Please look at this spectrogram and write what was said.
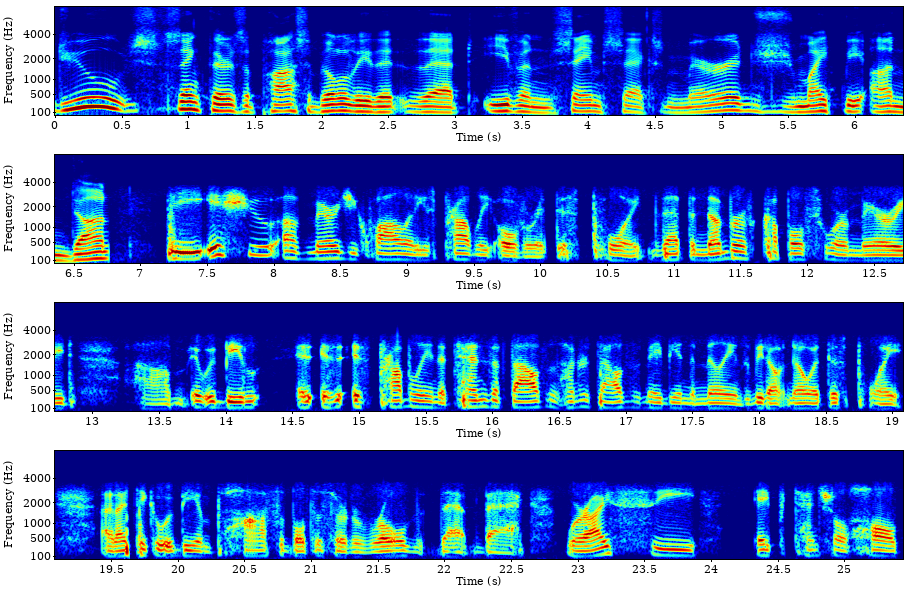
Do you think there's a possibility that that even same-sex marriage might be undone? The issue of marriage equality is probably over at this point. That the number of couples who are married, um, it would be is, is probably in the tens of thousands, hundred thousands, maybe in the millions. We don't know at this point, and I think it would be impossible to sort of roll that back. Where I see a potential halt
